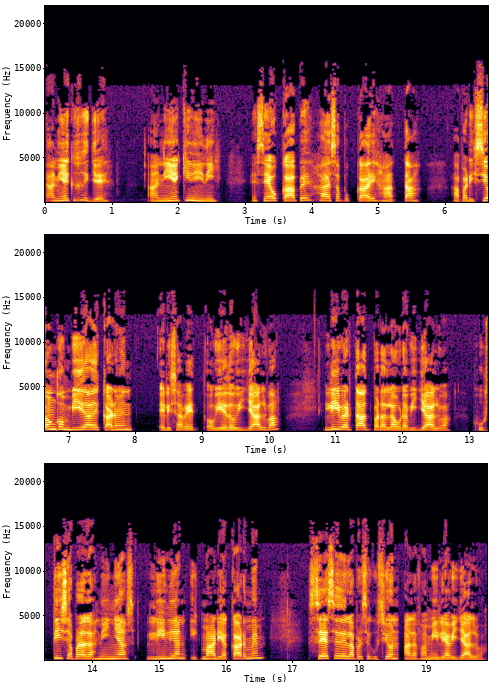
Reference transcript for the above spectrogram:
Anie kye, anie kinini, ese okape ha esa. Aparición con vida de Carmen Elizabeth Oviedo Villalba. Libertad para Laura Villalba. Justicia para las niñas Lilian y María Carmen cese de la persecución a la familia Villalba.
